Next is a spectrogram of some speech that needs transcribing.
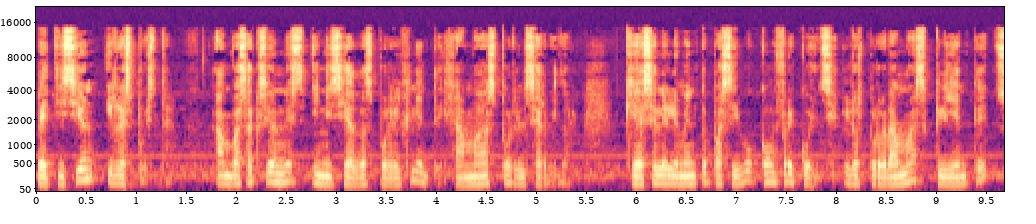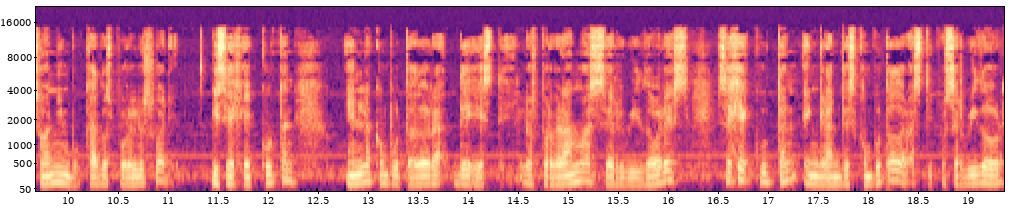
petición y respuesta, ambas acciones iniciadas por el cliente, jamás por el servidor que es el elemento pasivo con frecuencia. Los programas cliente son invocados por el usuario y se ejecutan en la computadora de este. Los programas servidores se ejecutan en grandes computadoras tipo servidor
